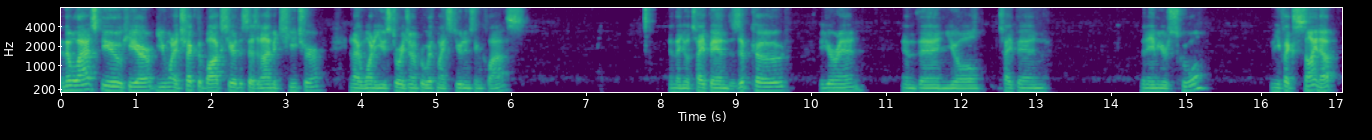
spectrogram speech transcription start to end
And then we'll ask you here, you want to check the box here that says that I'm a teacher and I want to use StoryJumper with my students in class. And then you'll type in the zip code that you're in, and then you'll type in the name of your school. And you click sign up.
